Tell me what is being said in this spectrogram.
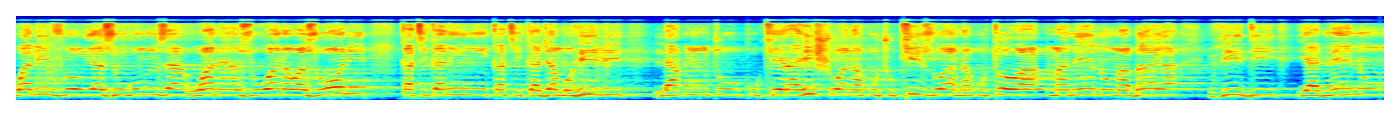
walivyoyazungumza wanayazuana wazuoni katika nini katika jambo hili la mtu kukerahishwa na kuchukizwa na kutoa maneno mabaya dhidi ya neno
